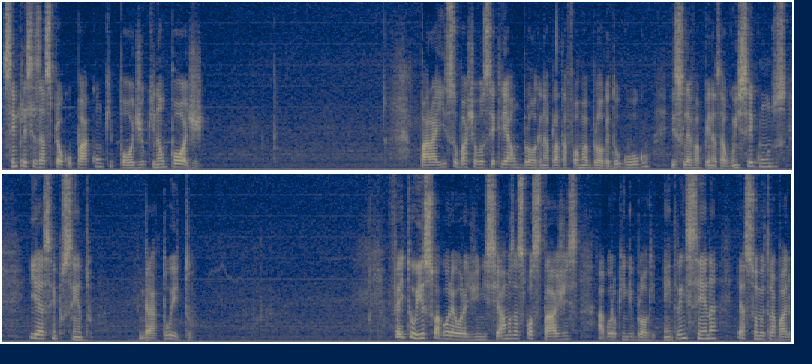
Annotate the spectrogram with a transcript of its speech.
sem precisar se preocupar com o que pode e o que não pode. Para isso, basta você criar um blog na plataforma Blogger do Google. Isso leva apenas alguns segundos e é 100% gratuito. Feito isso, agora é hora de iniciarmos as postagens. Agora o King Blog entra em cena e assume o trabalho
